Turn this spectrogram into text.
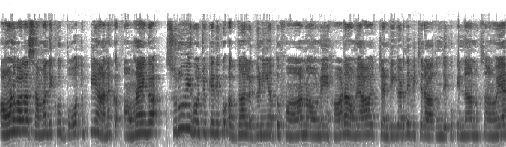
ਆਉਣ ਵਾਲਾ ਸਮਾਂ ਦੇਖੋ, ਬਹੁਤ ਭਿਆਨਕ ਆਉਣਾ ਹੈਗਾ। ਸ਼ੁਰੂ ਵੀ ਹੋ ਚੁੱਕਿਆ, ਦੇਖੋ ਅੱਗਾਂ ਲੱਗਣੀਆਂ, ਤੂਫਾਨ ਆਉਣੇ, ਹੜ੍ਹ ਆਉਣੇ ਆ ਚੰਡੀਗੜ੍ਹ ਦੇ ਵਿੱਚ ਰਾਤ ਨੂੰ ਦੇਖੋ ਕਿੰਨਾ ਨੁਕਸਾਨ ਹੋਇਆ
